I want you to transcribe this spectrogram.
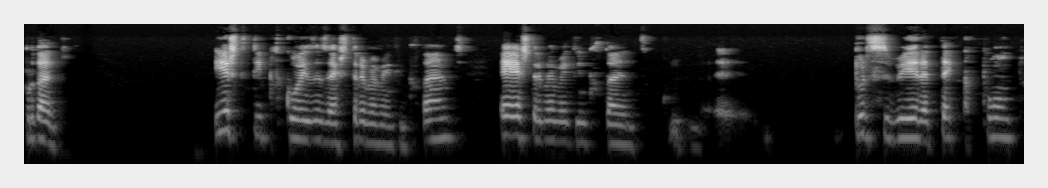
portanto, este tipo de coisas é extremamente importante. É extremamente importante eh, perceber até que ponto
